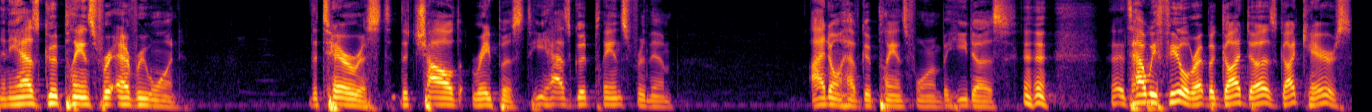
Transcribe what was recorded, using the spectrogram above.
And He has good plans for everyone. The terrorist, the child rapist, He has good plans for them. I don't have good plans for him, but He does. it's how we feel, right? But God does. God cares.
